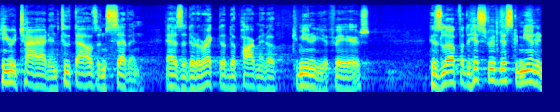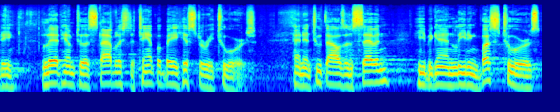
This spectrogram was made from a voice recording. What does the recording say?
he retired in 2007 as the Director of the Department of Community Affairs. His love for the history of this community led him to establish the Tampa Bay History Tours. And in 2007, he began leading bus tours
